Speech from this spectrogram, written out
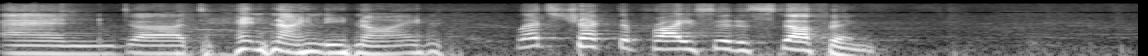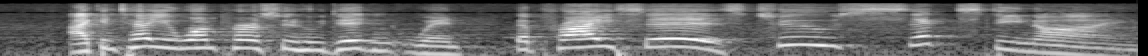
and uh, ten ninety nine. Let's check the price of the stuffing. I can tell you one person who didn't win. The price is two sixty nine.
